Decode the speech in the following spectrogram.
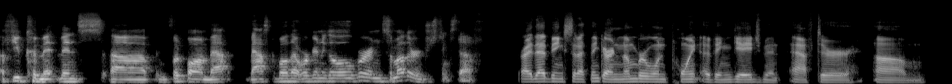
a few commitments uh, in football and ba- basketball that we're going to go over, and some other interesting stuff. Right. That being said, I think our number one point of engagement after um,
